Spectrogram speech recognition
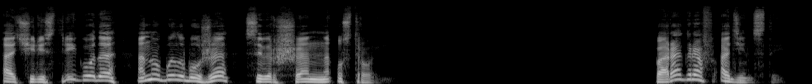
а через три года оно было бы уже совершенно устроено. Параграф 11.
